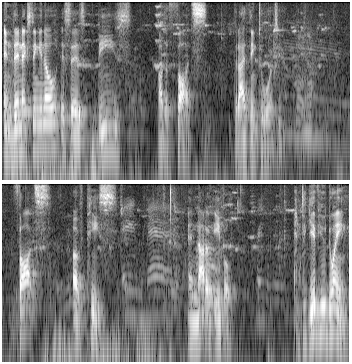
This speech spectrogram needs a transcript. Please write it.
And then next thing you know, it says, These are the thoughts that I think towards you. Thoughts of peace and not of evil and to give you, Dwayne,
